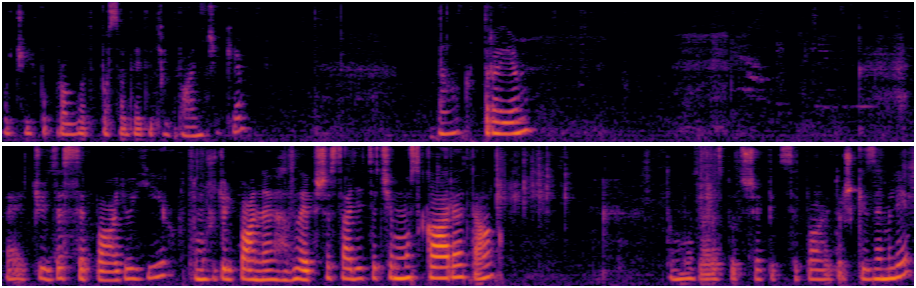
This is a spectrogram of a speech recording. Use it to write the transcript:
Хочу їх попробувати посадити тюльпанчики. Так, три. Е, Чуть засипаю їх, тому що тюльпани глибше садяться, чим мускари, так? Тому зараз тут ще підсипаю трошки землі.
